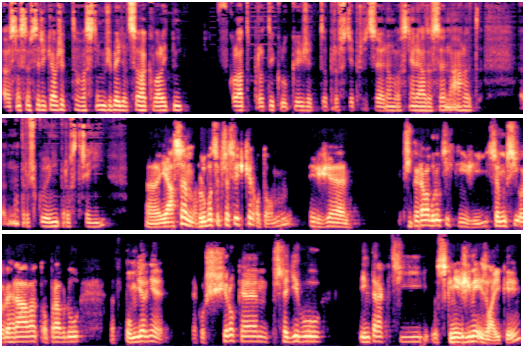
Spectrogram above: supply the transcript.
A vlastně jsem si říkal, že to vlastně může být docela kvalitní vklad pro ty kluky, že to prostě přece jenom vlastně dá zase náhled na trošku jiný prostředí. Já jsem hluboce přesvědčen o tom, že příprava budoucích kněží se musí odehrávat opravdu v poměrně jako širokém předivu interakcí s kněžími i s lajky,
